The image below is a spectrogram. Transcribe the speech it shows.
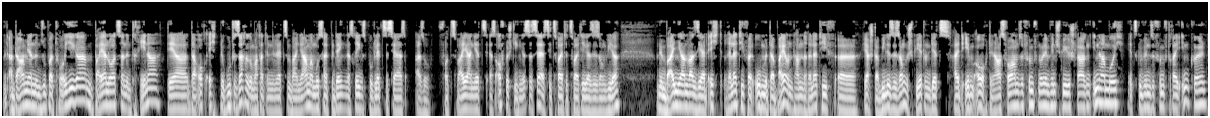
mit Adamian einen super Torjäger, mit Bayer Lorz einen Trainer, der da auch echt eine gute Sache gemacht hat in den letzten beiden Jahren. Man muss halt bedenken, dass Regensburg letztes Jahr erst, also vor zwei Jahren jetzt erst aufgestiegen ist. Das ist ja erst die zweite Zweitligasaison wieder. Und in beiden Jahren waren sie halt echt relativ weit oben mit dabei und haben eine relativ äh, ja, stabile Saison gespielt und jetzt halt eben auch. Den HSV haben sie 5-0 im Hinspiel geschlagen in Hamburg, jetzt gewinnen sie 5-3 in Köln.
